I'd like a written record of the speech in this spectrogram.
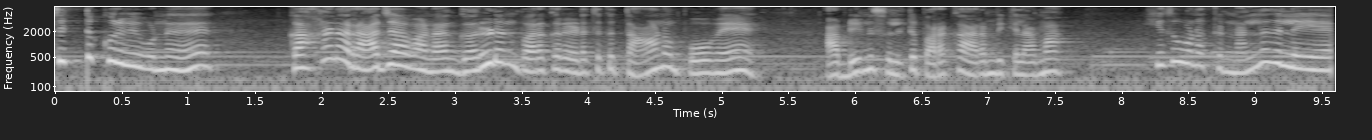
சிட்டுக்குருவி ஒன்று ககன ராஜாவான கருடன் பறக்கிற இடத்துக்கு தானும் போவேன் அப்படின்னு சொல்லிட்டு பறக்க ஆரம்பிக்கலாமா? இது உனக்கு நல்லதில்லையே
